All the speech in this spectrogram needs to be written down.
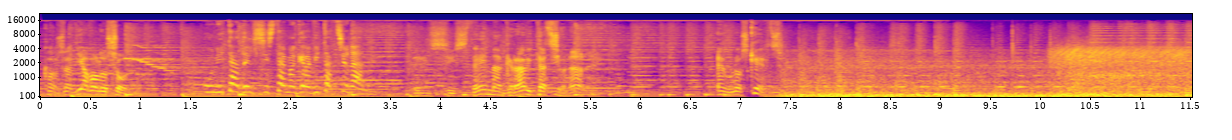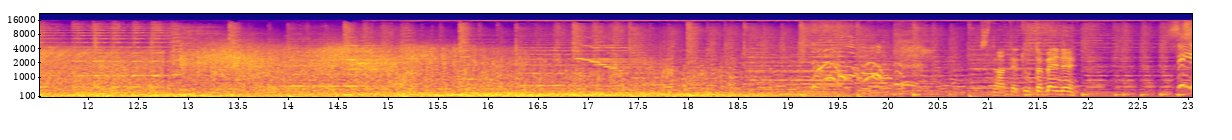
Cosa diavolo sono? Unità del sistema gravitazionale. Il sistema gravitazionale uno scherzo. State tutte bene? Sì, sì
